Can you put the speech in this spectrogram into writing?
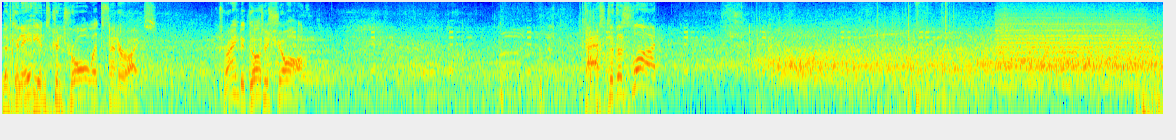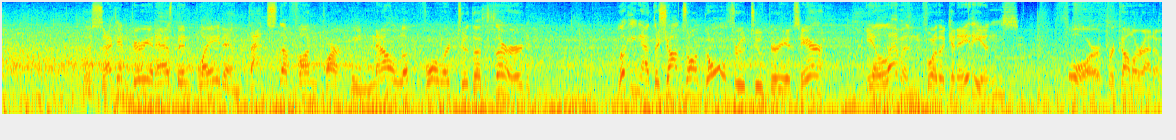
The Canadiens control at center ice. Trying to go to Shaw. Pass to the slot. The second period has been played, and that's the fun part. We now look forward to the third. Looking at the shots on goal through two periods here. 11 for the Canadiens, 4 for Colorado.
